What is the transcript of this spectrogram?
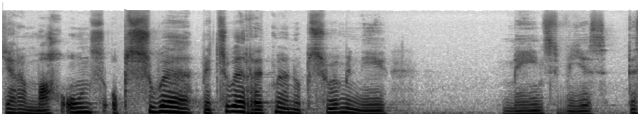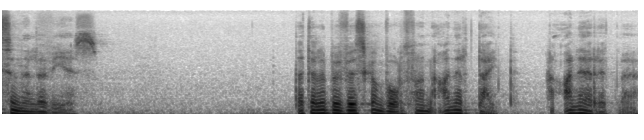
Here, mag ons op so met so 'n ritme en op so 'n manier mens wees tussen hulle wees. Dat hulle bewus kan word van 'n ander tyd, 'n ander ritme,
